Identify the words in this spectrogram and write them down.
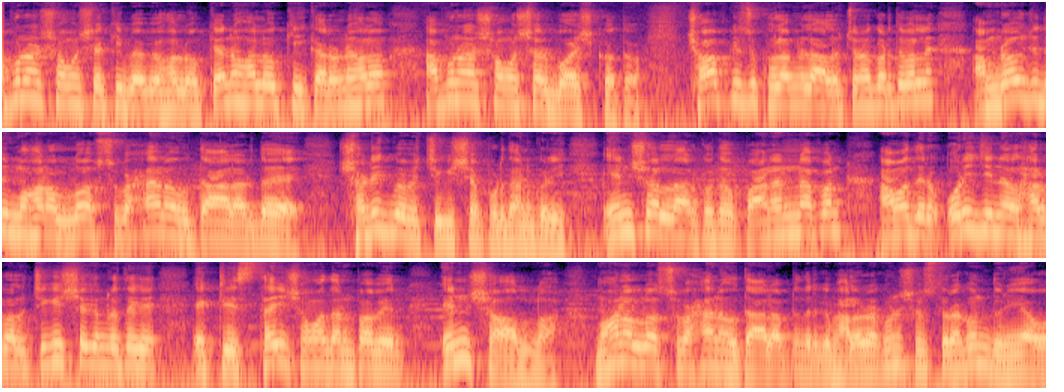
আপনার সমস্যা কীভাবে হলো, কেন হলো, কি কারণে হলো, আপনার সমস্যার বয়স কত? সব কিছু খোলামেলা আলোচনা করতে পারলে আমরাও যদি মহান আল্লাহ সুবাহানা তালার দয়ায় সঠিকভাবে চিকিৎসা প্রদান করি ইনশাল্লাহ আর কোথাও আর না পান, আমাদের অরিজিনাল হার্বাল চিকিৎসা কেন্দ্র থেকে একটি স্থায়ী সমাধান পাবেন ইনশাআল্লাহ। মহান আল্লাহ সুবাহানা তালা আপনাদেরকে ভালো রাখুন, সুস্থ রাখুন, দুনিয়া ও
